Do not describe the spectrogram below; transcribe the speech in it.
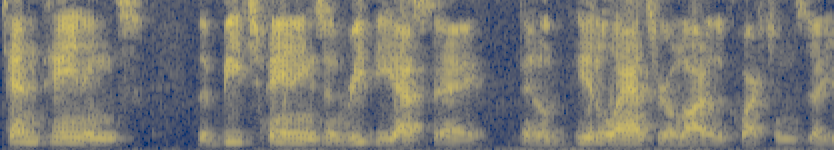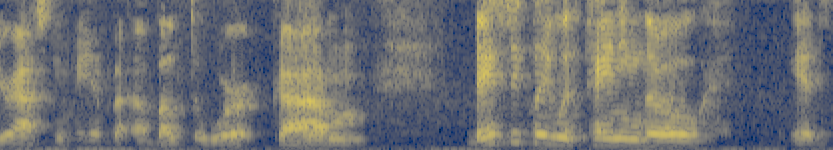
10 paintings, the beach paintings, and read the essay, it'll it'll answer a lot of the questions that you're asking me about, about the work. Um, basically, with painting though, it's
